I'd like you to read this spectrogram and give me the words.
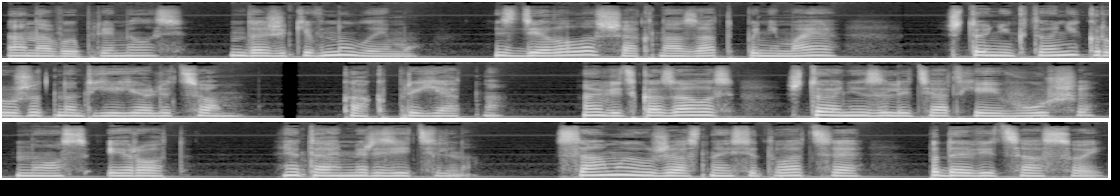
Она выпрямилась, даже кивнула ему — Сделала шаг назад, понимая, что никто не кружит над ее лицом. Как приятно. А ведь казалось, что они залетят ей в уши, нос и рот. Это омерзительно. Самая ужасная ситуация — подавиться осой.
